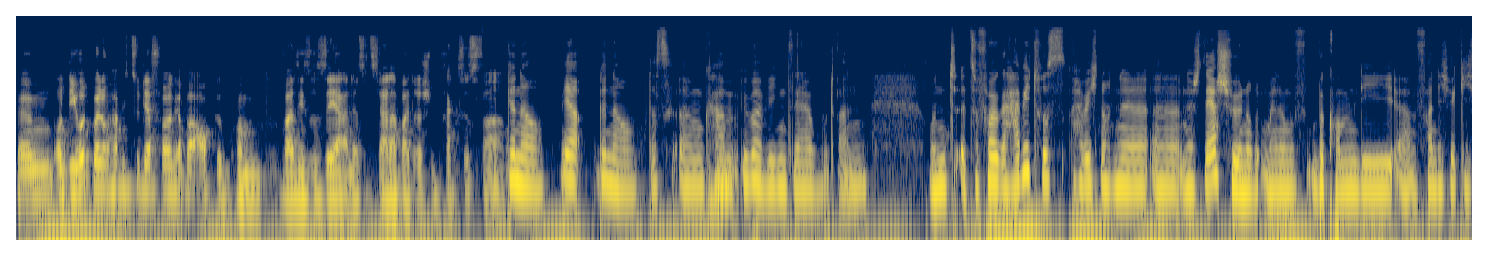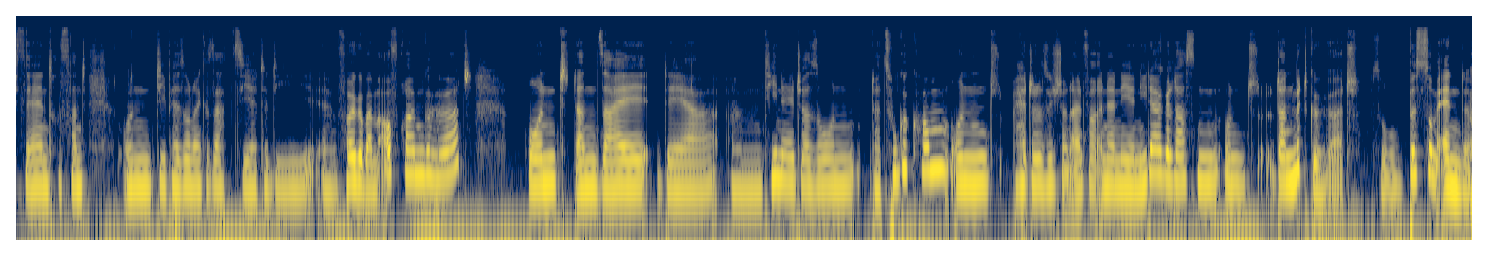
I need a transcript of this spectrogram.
Ähm, und die Rückmeldung habe ich zu der Folge aber auch bekommen, weil sie so sehr an der sozialarbeiterischen Praxis war. Genau, ja, genau. Das ähm, kam mhm. überwiegend sehr gut an. Und äh, zur Folge Habitus habe ich noch eine, äh, eine sehr schöne Rückmeldung bekommen, die äh, fand ich wirklich sehr interessant. Und die Person hat gesagt, sie hätte die äh, Folge beim Aufräumen gehört und dann sei der ähm, Teenager-Sohn dazugekommen und hätte sich dann einfach in der Nähe niedergelassen und dann mitgehört, so bis zum Ende.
